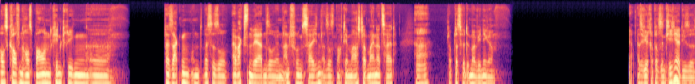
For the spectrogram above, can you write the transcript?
Haus kaufen, Haus bauen, Kind kriegen, äh, versacken und weißt du, so erwachsen werden, so in Anführungszeichen, also nach dem Maßstab meiner Zeit. Aha. Ich glaube, das wird immer weniger. Ja. Also wir repräsentieren ja diese,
